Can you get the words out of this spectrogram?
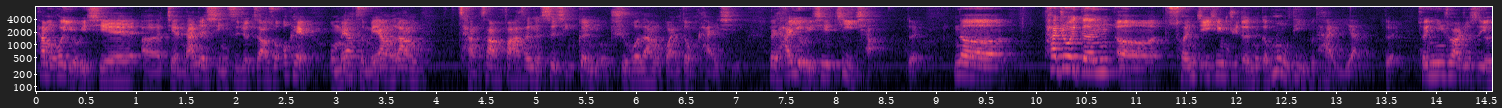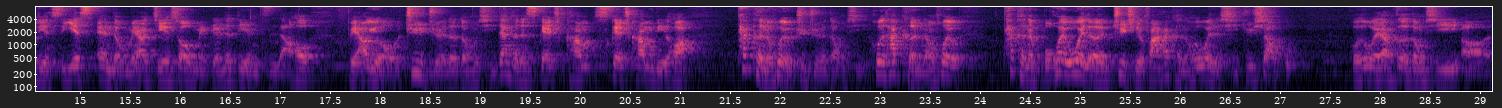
他们会有一些呃简单的形式，就知道说 OK，我们要怎么样让场上发生的事情更有趣，或让观众开心。所以，它有一些技巧。对，那它就会跟呃纯即兴剧的那个目的不太一样。对，纯即兴剧就是有点是 yes and，我们要接受每个人的点子，然后不要有拒绝的东西。但可能 sketch com sketch comedy 的话，它可能会有拒绝的东西，或者它可能会，它可能不会为了剧情的发展，它可能会为了喜剧效果，或者为了让这个东西呃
